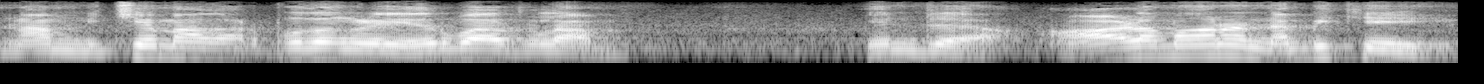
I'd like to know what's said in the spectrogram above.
நாம் நிச்சயமாக அற்புதங்களை எதிர்பார்க்கலாம் என்ற ஆழமான நம்பிக்கையை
